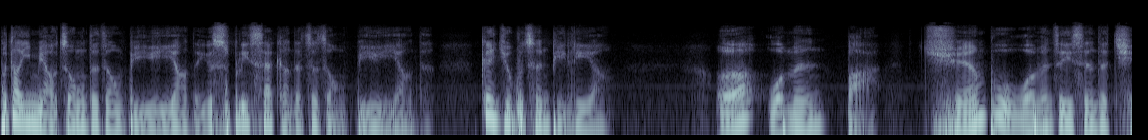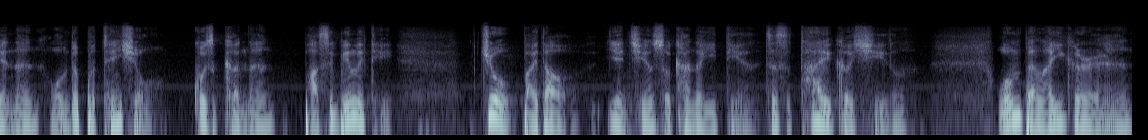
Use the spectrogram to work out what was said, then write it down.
不到一秒钟的这种比喻一样的，一个 split second 的这种比喻一样的，根本就不成比例啊。而我们把全部我们这一生的潜能，我们的 potential 或是可能 possibility，就摆到眼前所看的一点，这是太可惜了。我们本来一个人，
